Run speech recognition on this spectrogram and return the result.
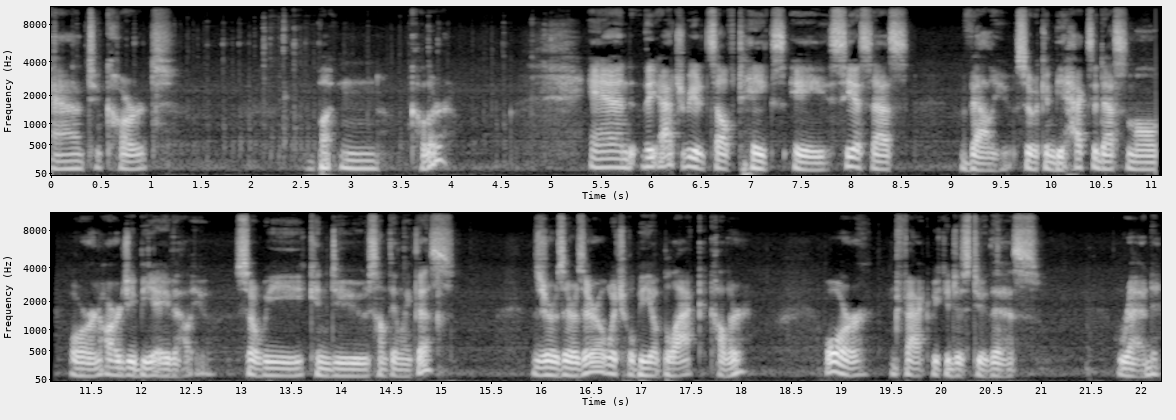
add to cart button color. And the attribute itself takes a CSS value. So it can be hexadecimal or an RGBA value. So we can do something like this 000, which will be a black color. Or, in fact, we could just do this red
